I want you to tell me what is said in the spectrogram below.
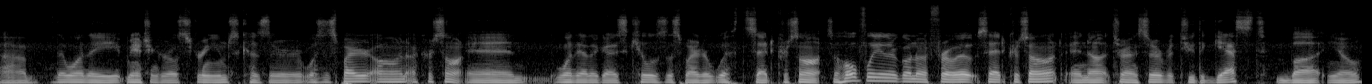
Um, then one of the mansion girls screams because there was a spider on a croissant, and one of the other guys kills the spider with said croissant. So hopefully they're to throw out said croissant and not try and serve it to the guest, but you know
